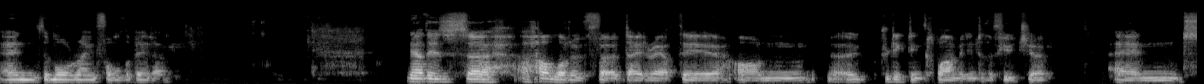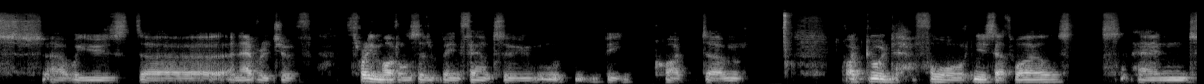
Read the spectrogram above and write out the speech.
and the more rainfall the better. Now, there's uh, a whole lot of uh, data out there on uh, predicting climate into the future, and uh, we used uh, an average of three models that have been found to be quite um, quite good for New South Wales, and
